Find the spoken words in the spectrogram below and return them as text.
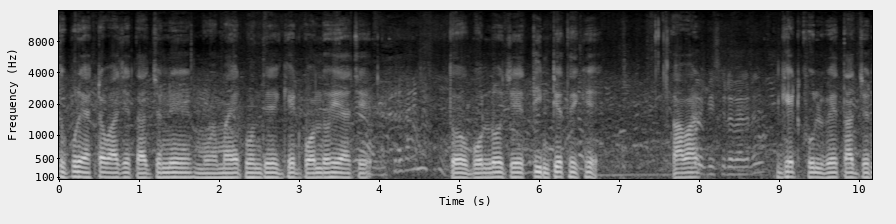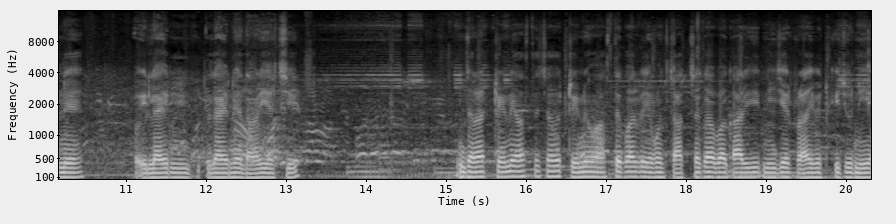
দুপুরে একটা বাজে, তার জন্যে মায়ের মন্দিরে গেট বন্ধ হয়ে আছে। তো বলল যে তিনটে থেকে আবার গেট খুলবে, তার জন্যে ওই লাইন, লাইনে দাঁড়িয়ে আছি। যারা ট্রেনে আসতে চাও ট্রেনেও আসতে পারবে এবং চার চাকা বা গাড়ি নিজের প্রাইভেট কিছু নিয়ে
